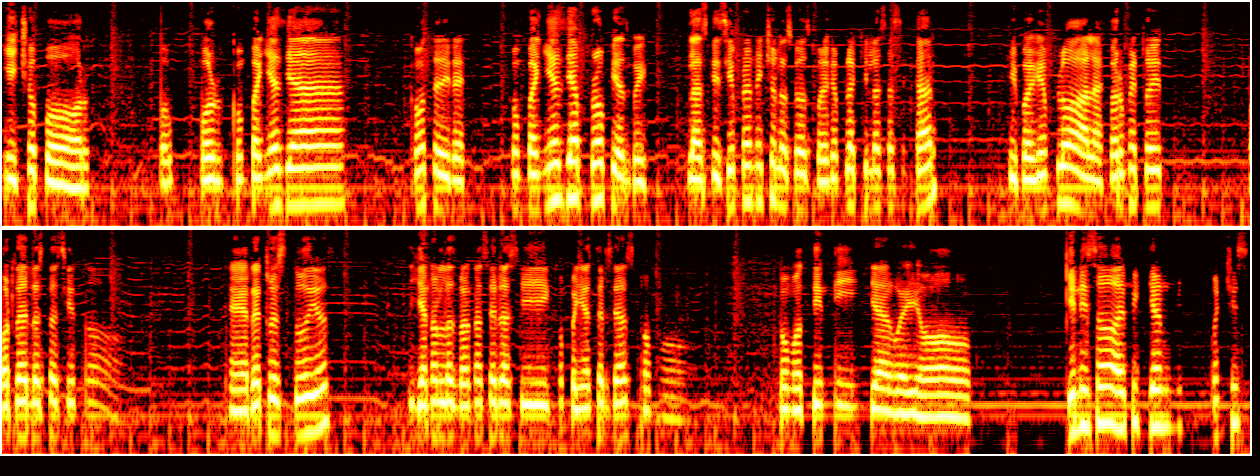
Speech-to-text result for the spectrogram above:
y hecho por, por, compañías ya, ¿cómo te diré? Compañías ya propias, güey. Las que siempre han hecho los juegos. Por ejemplo, aquí los hace Hard. Y por ejemplo, a la mejor Metroid, otra vez lo está haciendo eh, Retro Studios. Y ya no las van a hacer así compañías terceras como, como Team Ninja, güey. O. ¿Quién hizo Epic Yarn Monchis?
